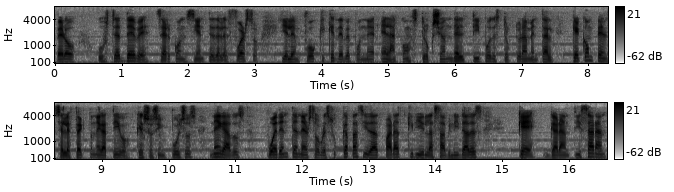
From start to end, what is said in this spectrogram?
Pero usted debe ser consciente del esfuerzo y el enfoque que debe poner en la construcción del tipo de estructura mental que compense el efecto negativo que sus impulsos negados pueden tener sobre su capacidad para adquirir las habilidades que garantizarán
